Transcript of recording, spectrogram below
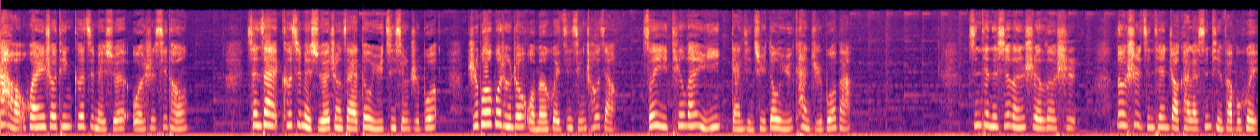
家好，欢迎收听科技美学，我是西彤。现在科技美学正在斗鱼进行直播，直播过程中我们会进行抽奖，所以听完语音赶紧去斗鱼看直播吧。今天的新闻是乐视，乐视今天召开了新品发布会，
